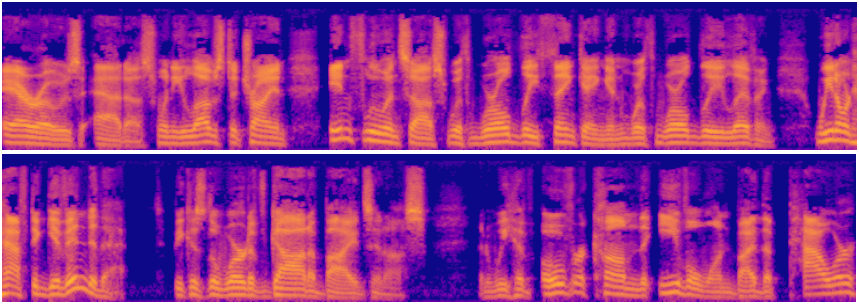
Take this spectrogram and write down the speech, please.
arrows at us, when he loves to try and influence us with worldly thinking and with worldly living. We don't have to give in to that because the word of God abides in us. And we have overcome the evil one by the power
